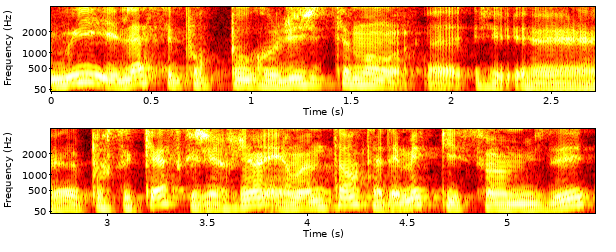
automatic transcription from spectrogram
oui, là c'est pour, pour justement, euh, euh, pour ce casque, j'y reviens, et en même temps, tu as des mecs qui se sont amusés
